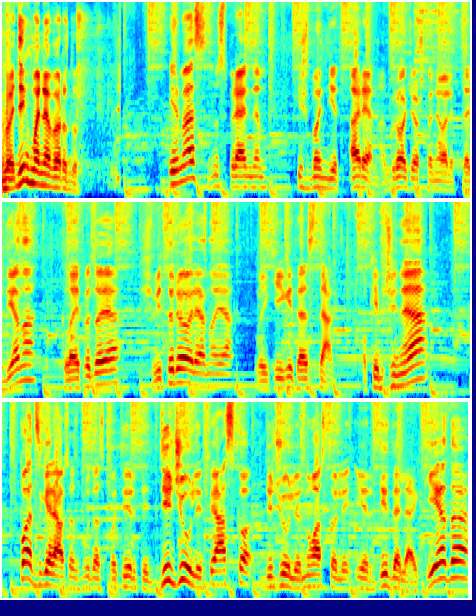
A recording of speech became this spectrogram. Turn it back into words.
Vadink mane vardu. Ir mes nusprendėm išbandyti areną. Gruodžio 18 dieną Klaipėdoje, Švitorio arenoje, laikykitės ten. O kaip žinia, pats geriausias būdas patirti didžiulį fiasko, didžiulį nuostolį ir didelę gėdą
